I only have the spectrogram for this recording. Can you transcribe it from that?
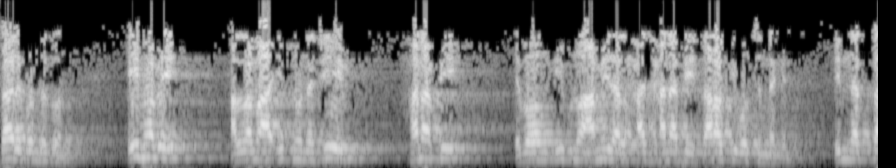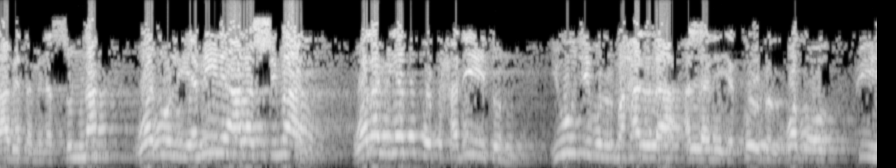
তাহলে বন্ধুগণ, এইভাবে আল্লামা ইবনু নাজিম, হানাফি এবং ইবনু আমির আল হাজ হানাফি, তারাও কি বলছেন দেখেন? ইন্না তাবিতা মিনাস সুন্নাহ ওয়াজুল ইয়ামিন আলা শিমাল। ولم يثبت حديث يوجب المحل الذي يكون الوضع فيه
